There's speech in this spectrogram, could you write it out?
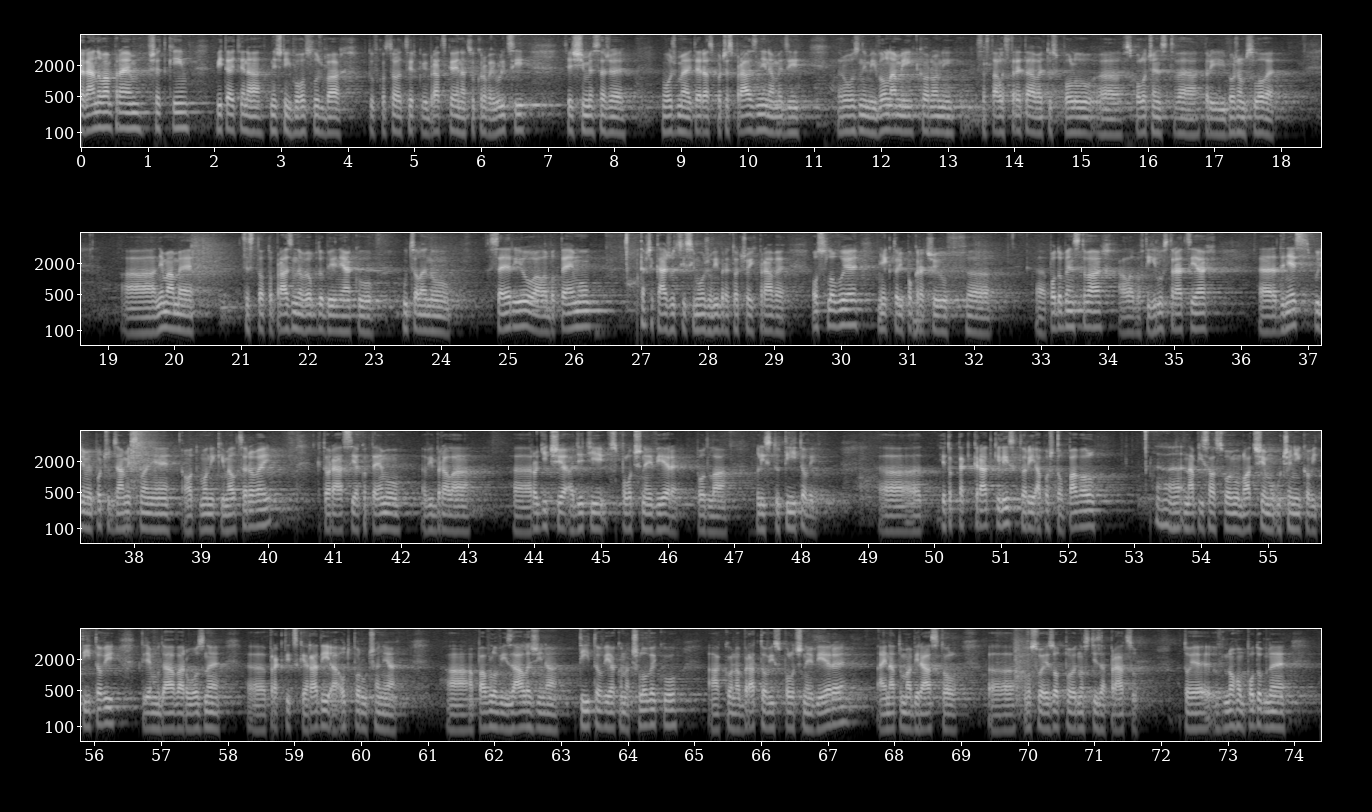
Dobré ráno vám prajem všetkým. Vítajte na dnešných bohoslužbách tu v kostole Cirkvi Bratskej na Cukrovej ulici. Tešíme sa, že môžeme aj teraz počas prázdnin a medzi rôznymi vlnami korony sa stále stretávať tu spolu e, v spoločenstve a pri Božom slove. A nemáme cez toto prázdninové obdobie nejakú ucelenú sériu alebo tému, takže každúci si môžu vybrať to, čo ich práve oslovuje. Niektorí pokračujú v e, podobenstvách alebo v tých ilustráciách. E, dnes budeme počuť zamyslenie od Moniky Melcerovej, ktorá si ako tému vybrala e, rodičia a deti v spoločnej viere podľa listu Týtovi. Je to taký krátky list, ktorý Apoštol Pavol napísal svojmu mladšiemu učeníkovi Týtovi, kde mu dáva rôzne eh, praktické rady a odporúčania. A Pavlovi záleží na Týtovi ako na človeku, ako na bratovi v spoločnej viere, aj na tom, aby rástol eh, vo svojej zodpovednosti za prácu. To je v mnohom podobné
